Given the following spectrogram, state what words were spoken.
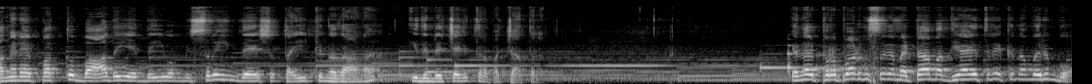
അങ്ങനെ പത്ത് ബാധയെ ദൈവം മിശ്രയും ദേശത്ത് അയക്കുന്നതാണ് ഇതിന്റെ ചരിത്ര പശ്ചാത്തലം. എന്നാൽ പുറപ്പാട് പുസ്തകം എട്ടാം അധ്യായത്തിലേക്ക് നാം വരുമ്പോൾ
